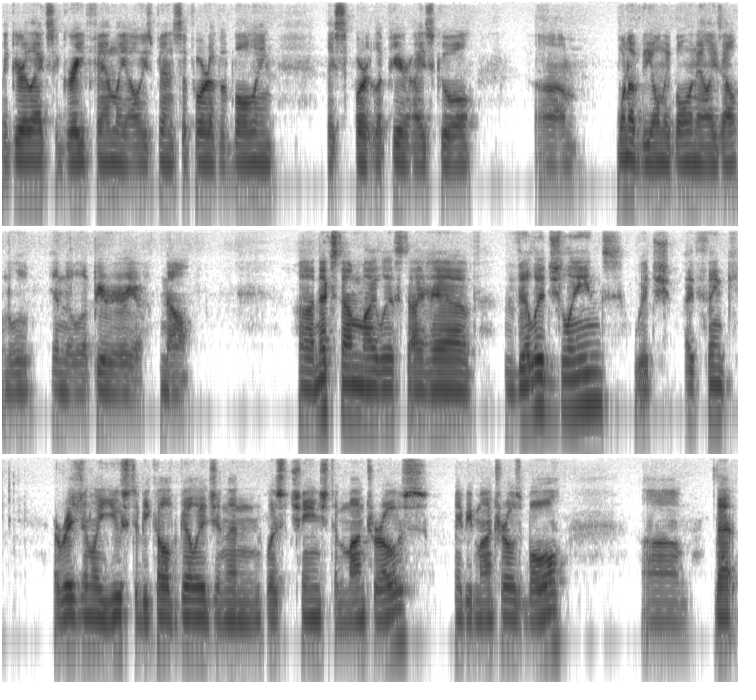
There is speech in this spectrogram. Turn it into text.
The Gerlach's a great family, always been supportive of bowling. They support Lapeer High School. Um, one of the only bowling alleys out in the, in the Lapeer area now. Uh, next on my list, I have Village Lanes, which I think originally used to be called Village and then was changed to Montrose, maybe Montrose Bowl. Um, that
